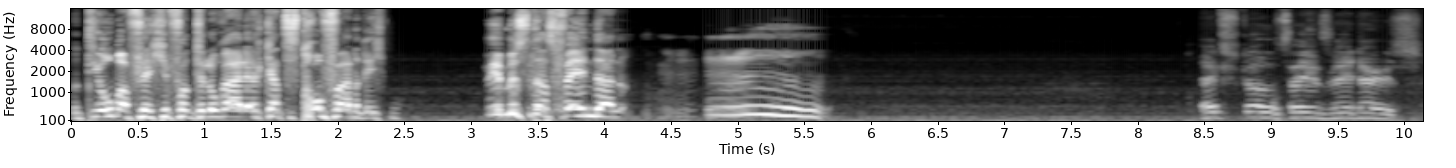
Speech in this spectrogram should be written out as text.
und die Oberfläche von Telora eine Katastrophe anrichten. Wir müssen das verhindern. Mm. Let's go, Fave Raiders.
